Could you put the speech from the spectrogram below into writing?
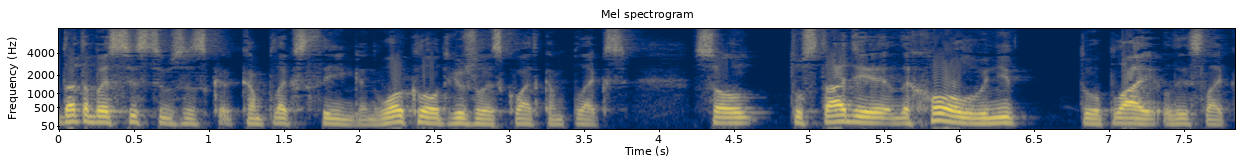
Database systems is a complex thing, and workload usually is quite complex. So to study the whole, we need to apply this, like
